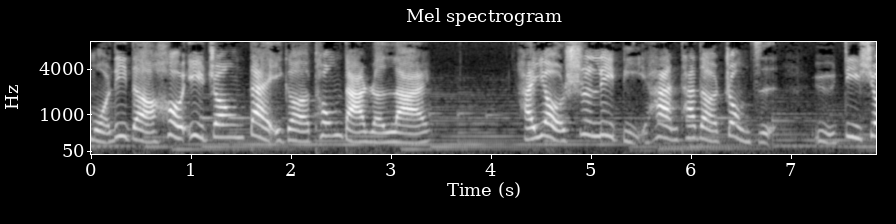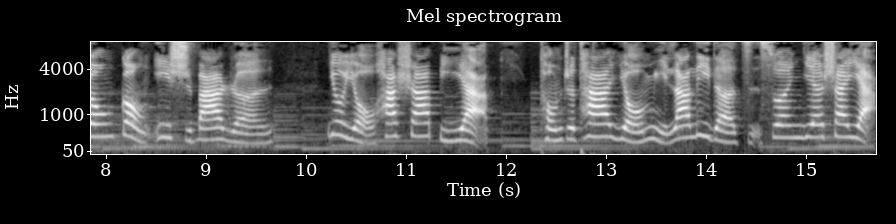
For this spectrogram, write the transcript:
抹利的后裔中带一个通达人来，还有示利比和他的众子与弟兄共一十八人。又有哈沙比亚，同着他有米拉利的子孙耶筛亚，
